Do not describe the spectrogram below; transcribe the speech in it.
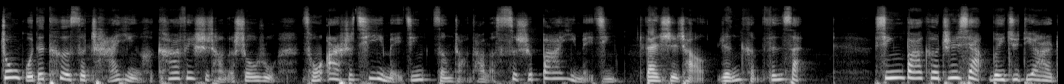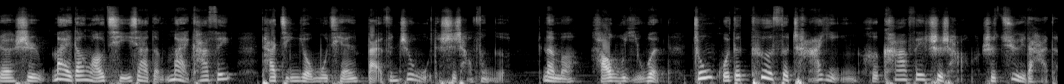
中国的特色茶饮和咖啡市场的收入从二十七亿美金增长到了四十八亿美金，但市场仍很分散。星巴克之下位居第二的是麦当劳旗下的麦咖啡，它仅有目前百分之五的市场份额。那么毫无疑问，中国的特色茶饮和咖啡市场是巨大的。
